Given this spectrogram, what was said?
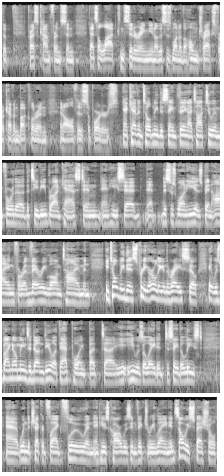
the press conference, and that's a lot considering, you know, this is one of the home tracks for Kevin Buckler and, and all of his supporters. Yeah, Kevin told me the same thing. I talked to him for the, the TV broadcast, and, and he said that this is one he has been eyeing for a very long time. And he told me this pretty early in the race, so it was by no means a done deal at that point, but uh, he, he, was elated, to say the least, uh, when the checkered flag flew and, and his car was in victory lane. It's always special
